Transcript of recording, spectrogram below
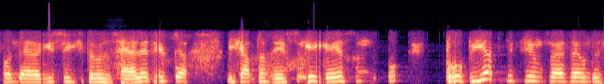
von der Geschichte. Das Highlight ist ja, ich habe das Essen gegessen, probiert, beziehungsweise und es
